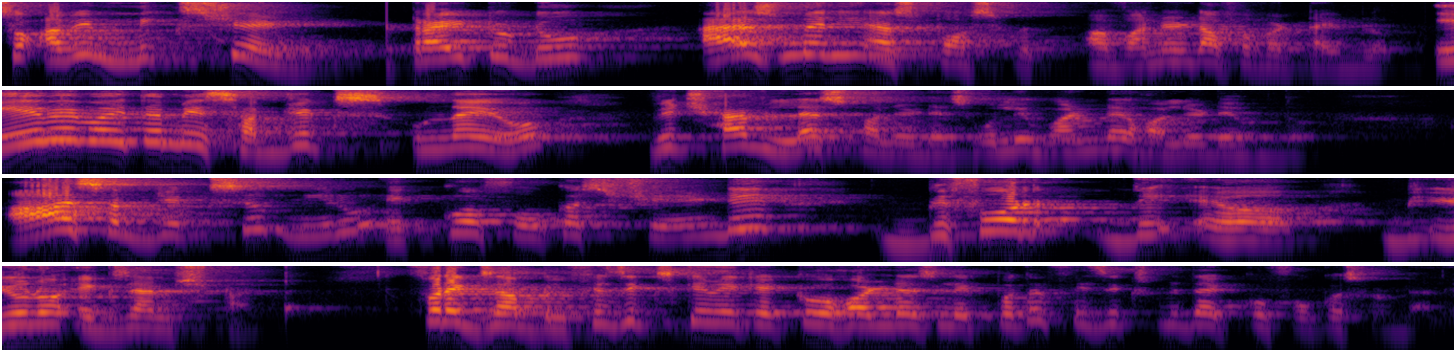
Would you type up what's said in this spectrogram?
సో అవి మిక్స్ చేయండి. Try to do as many as possible ఆ వన్ అండ్ హాఫ్ అవర్ టైంలో ఏవేవైతే మీ సబ్జెక్ట్స్ ఉన్నాయో which have less holidays only one day holiday ఉందో ఆ సబ్జెక్ట్స్ మీరు ఎక్కువ ఫోకస్ చేయండి before the you know exam start for example ఫిజిక్స్కి మీకు ఎక్కువ హాలిడేస్ లేకపోతే ఫిజిక్స్ మీద ఎక్కువ ఫోకస్ ఉండాలి.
